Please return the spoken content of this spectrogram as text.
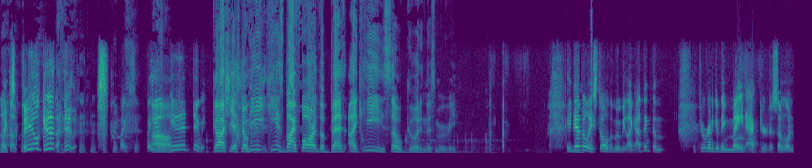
Makes you feel good do it. makes you feel Oh. good do it Gosh, yes, no, he he is by far the best. Like he's so good in this movie. he definitely stole the movie like i think the if you were going to give the main actor to someone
